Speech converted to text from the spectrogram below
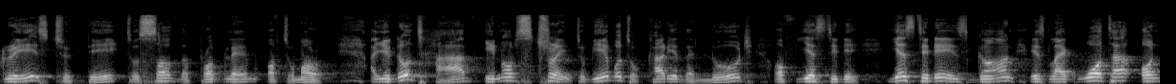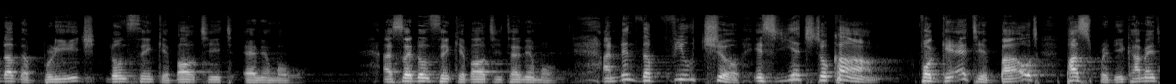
grace today to solve the problem of tomorrow. And you don't have enough strength to be able to carry the load of yesterday. Yesterday is gone. It's like water under the bridge. Don't think about it anymore. I said don't think about it anymore. And then the future is yet to come. Forget about past predicament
